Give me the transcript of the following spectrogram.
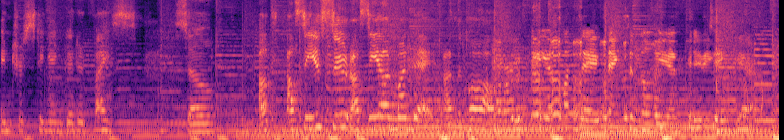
interesting and good advice. So I'll, I'll see you soon. I'll see you on Monday on the call. see you on Monday. Thanks a million, Katie. Take care.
